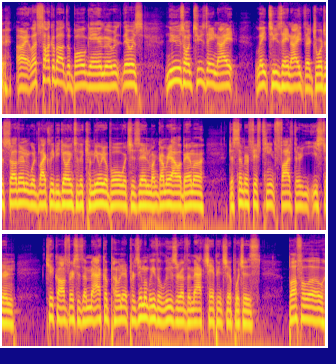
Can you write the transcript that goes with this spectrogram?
All right, let's talk about the bowl game. There was there was news on Tuesday night, late Tuesday night, that Georgia Southern would likely be going to the Camellia Bowl, which is in Montgomery, Alabama, December fifteenth, five thirty Eastern. Kickoff versus a MAC opponent, presumably the loser of the MAC championship, which is Buffalo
